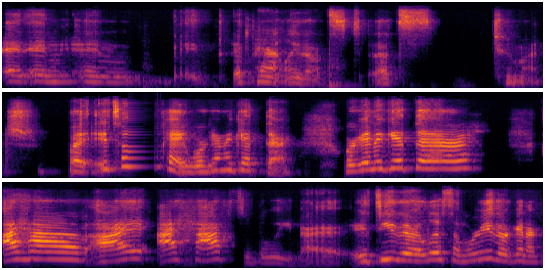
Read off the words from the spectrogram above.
and and, and it, apparently that's that's too much. But it's okay. We're gonna get there. We're gonna get there. I have I I have to believe it. It's either listen, we're either gonna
